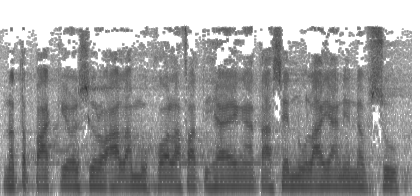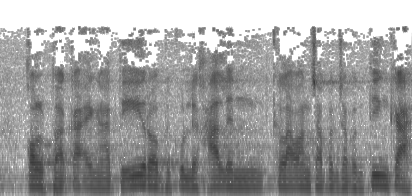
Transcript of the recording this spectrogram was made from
netepake sira ala mukhalafatiha ing atase nulayani nafsu qalbaka ing ati ira halin kelawan saben-saben tingkah.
